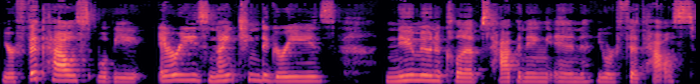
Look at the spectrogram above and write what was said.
Your fifth house will be Aries, 19 degrees, new moon eclipse happening in your fifth house.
